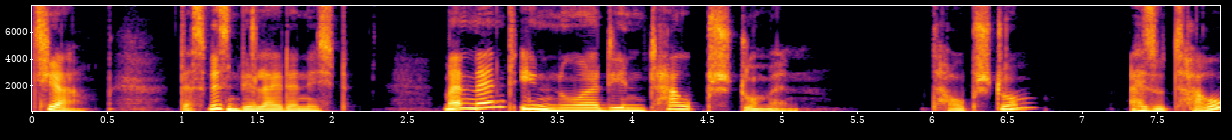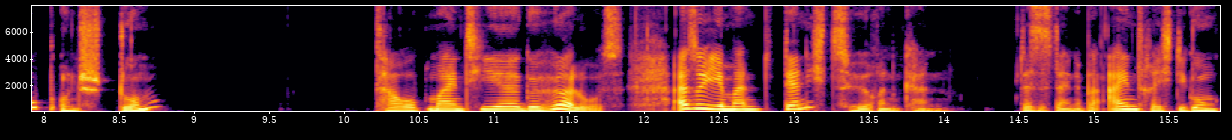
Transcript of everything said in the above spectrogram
Tja, das wissen wir leider nicht. Man nennt ihn nur den Taubstummen. Taubstumm? Also taub und stumm? Taub meint hier gehörlos, also jemand, der nichts hören kann. Das ist eine Beeinträchtigung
